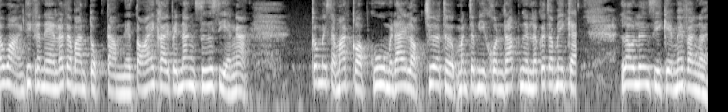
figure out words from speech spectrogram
ระหว่างที่คะแนนรัฐบาลตกต่ำเนี่ยต่อให้ใครไปนั่งซื้อเสียงอะ่ะก็ไม่สามารถกอบกู้มาได้หรอกเชื่อเถอะมันจะมีคนรับเงินแล้วก็จะไม่แกะเล่าเรื่องซีเกมให้ฟังหน่อย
